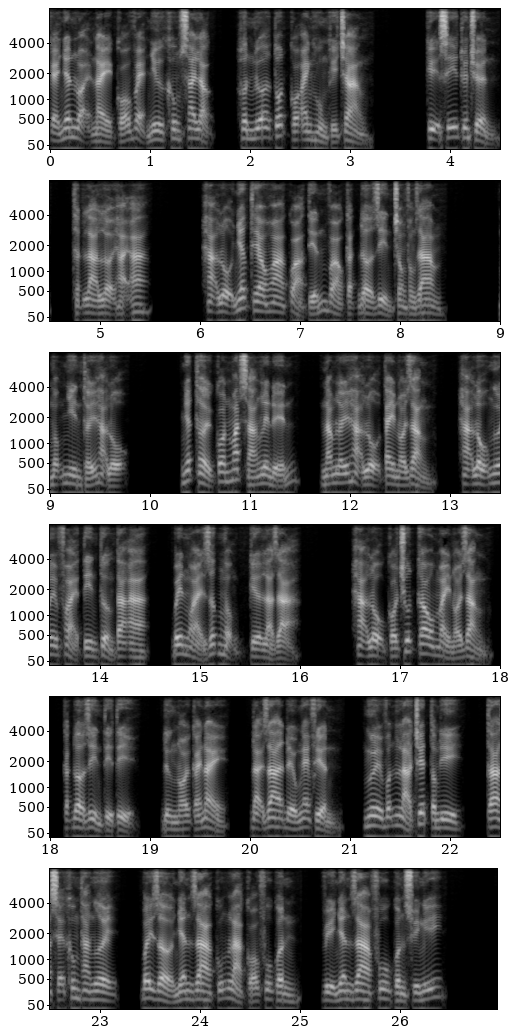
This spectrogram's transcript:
Kẻ nhân loại này có vẻ như không sai lặc, hơn nữa tốt có anh hùng khí tràng kỵ sĩ tuyên truyền, thật là lợi hại a. Hạ lộ nhấc theo hoa quả tiến vào cật đờ dìn trong phòng giam. Mộng nhìn thấy hạ lộ. Nhất thời con mắt sáng lên đến nắm lấy hạ lộ tay nói rằng, hạ lộ ngươi phải tin tưởng ta a bên ngoài giấc mộng kia là giả. Hạ lộ có chút cau mày nói rằng, cắt đờ dìn tỉ tỉ, đừng nói cái này, đại gia đều nghe phiền, ngươi vẫn là chết tâm đi, ta sẽ không tha ngươi, bây giờ nhân gia cũng là có phu quân, vì nhân gia phu quân suy nghĩ.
